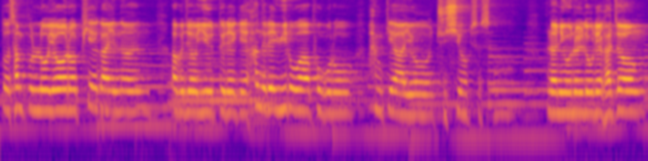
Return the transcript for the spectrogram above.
또 산불로 여러 피해가 있는 아버지 이웃들에게 하늘의 위로와 복으로 함께하여 주시옵소서. 하나님 오늘도 우리의 가정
